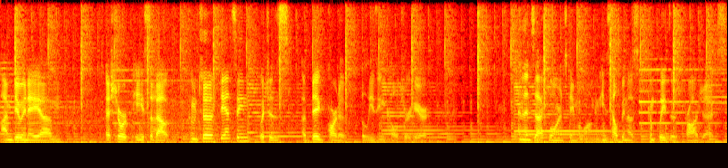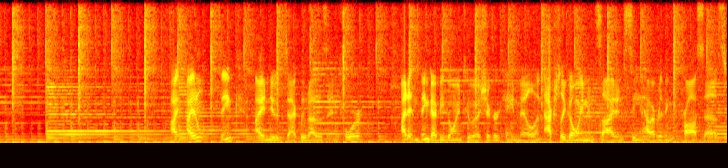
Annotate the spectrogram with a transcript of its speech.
I'm doing a, um, a short piece about punta dancing, which is a big part of Belizean culture here. And then Zach Lawrence came along and he's helping us complete those projects. I, I don't think I knew exactly what I was in for. I didn't think I'd be going to a sugarcane mill and actually going inside and seeing how everything's processed.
